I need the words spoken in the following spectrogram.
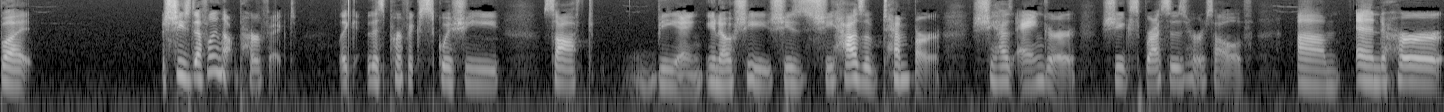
but she's definitely not perfect. Like this perfect squishy soft being you know she she's she has a temper. She has anger. She expresses herself. Um and her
